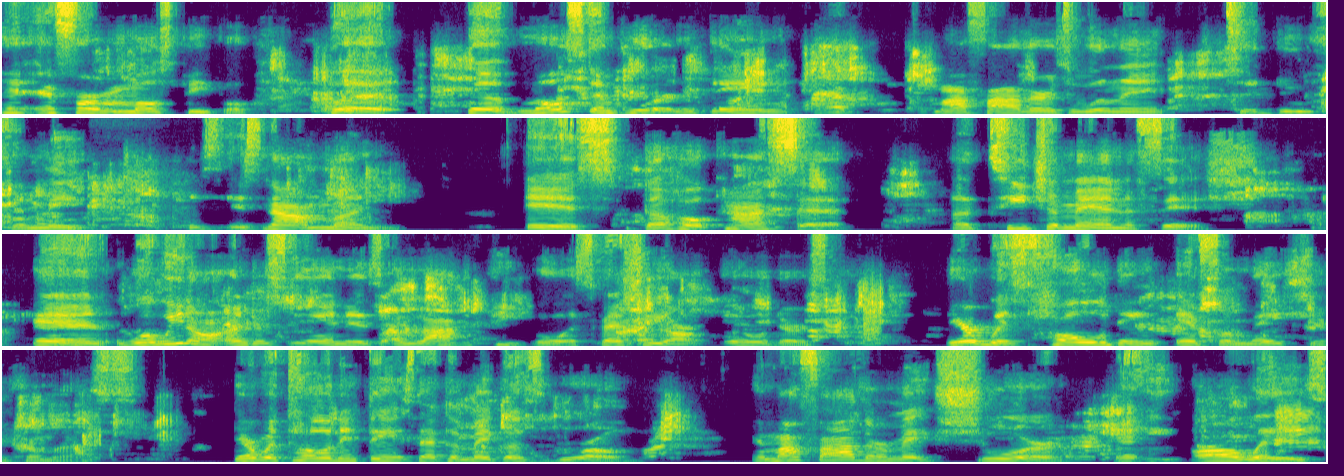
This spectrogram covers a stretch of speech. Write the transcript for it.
and, and, for most people. But the most important thing that my father is willing to do for me is it's not money. It's the whole concept of teach a man to fish. And what we don't understand is a lot of people, especially our elders, they're withholding information from us they're withholding things that could make us grow. And my father makes sure that he always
